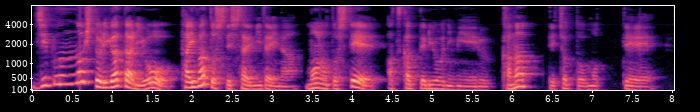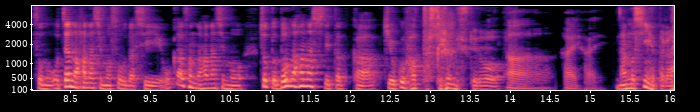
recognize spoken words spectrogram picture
自分の一人語りを対話としてしたいみたいなものとして扱ってるように見えるかなってちょっと思って、そのお茶の話もそうだし、お母さんの話もちょっとどんな話してたか記憶ふわっとしてるんですけど、ああ、はいはい。何のシーンやったかな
